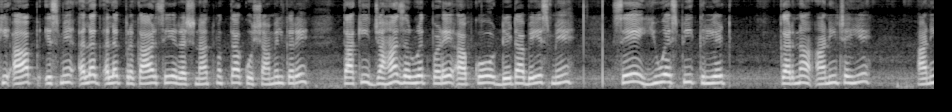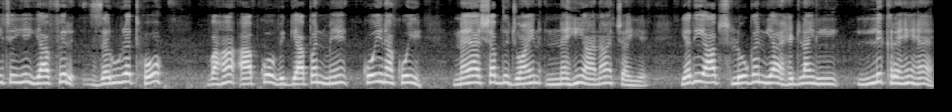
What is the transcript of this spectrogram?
कि आप इसमें अलग अलग प्रकार से रचनात्मकता को शामिल करें, ताकि जहाँ ज़रूरत पड़े आपको डेटाबेस में से यूएसपी क्रिएट करना आनी चाहिए आनी चाहिए, या फिर ज़रूरत हो, वहाँ आपको विज्ञापन में कोई ना कोई नया शब्द ज्वाइन नहीं आना चाहिए। यदि आप स्लोगन या हेडलाइन लिख रहे हैं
